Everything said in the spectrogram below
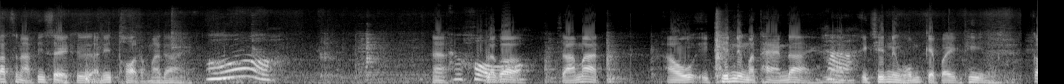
ลักษณะพิเศษคืออันนี้ถอดออกมาได้โอ้ นะโอ้โหแล้วก็สามารถเอาอีกชิ้นหนึ่งมาแทนได้นะค่ะอีกชิ้นหนึ่งผมเก็บไว้อีกที่หนึงก็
